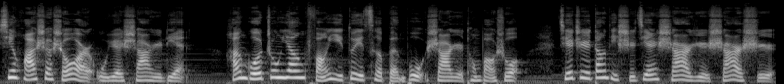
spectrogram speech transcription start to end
新华社首尔五月十二日电，韩国中央防疫对策本部十二日通报说，截至当地时间十二日十二时，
